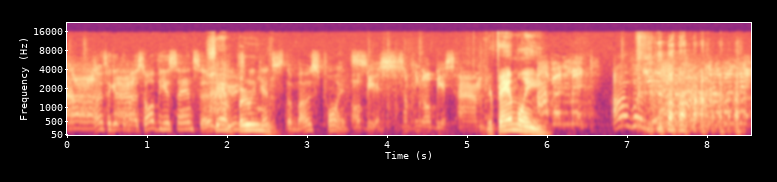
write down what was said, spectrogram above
uh, Don't forget the most obvious answer Shampoo. usually gets the most points. obvious. Something obvious. Um, your family. oven mitt. Oven mitt. Oven mitt.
